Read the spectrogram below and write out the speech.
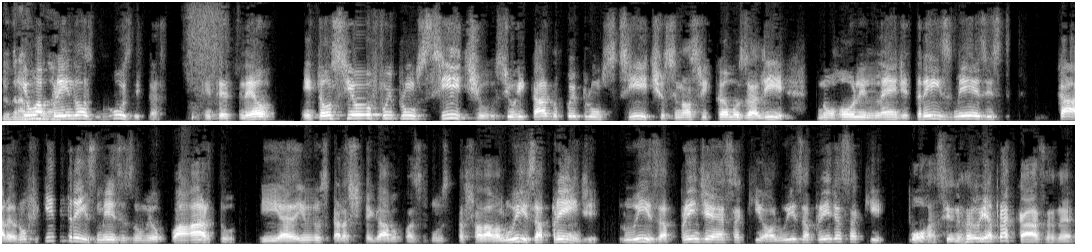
eu que eu aprendo as músicas, entendeu? Então, se eu fui para um sítio, se o Ricardo foi para um sítio, se nós ficamos ali no Holy Land três meses, cara, eu não fiquei três meses no meu quarto e aí os caras chegavam com as músicas, falavam, Luiz, aprende, Luiz, aprende essa aqui, ó, Luiz, aprende essa aqui. Porra, senão eu ia para casa, né?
